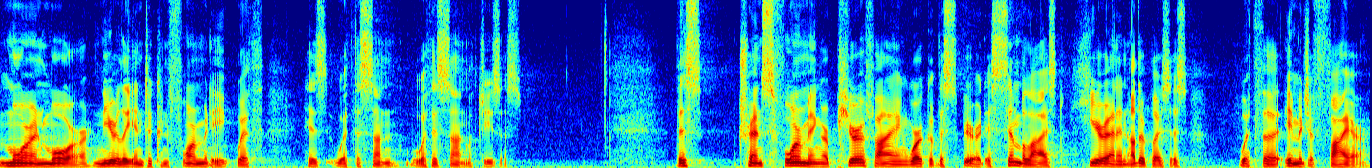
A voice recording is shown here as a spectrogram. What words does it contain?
more and more nearly into conformity with his, with the Son, with his Son, with Jesus. This transforming or purifying work of the Spirit is symbolized here and in other places with the image of fire.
